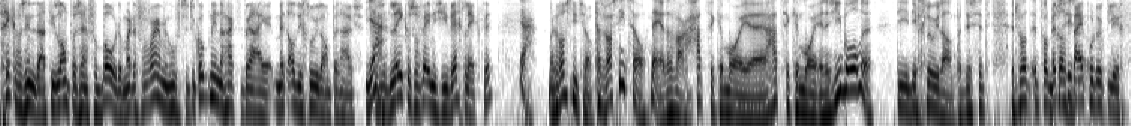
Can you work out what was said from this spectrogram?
het gekke was inderdaad, die lampen zijn verboden... maar de verwarming hoeft natuurlijk ook minder hard te draaien... met al die gloeilampen in huis. Ja. Dus het leek alsof energie weglekte, Ja, maar dat was niet zo. dat was niet zo. Nee, dat waren hartstikke mooie, hartstikke mooie energiebronnen, die, die gloeilampen. Dus het, het wordt, het wordt Met precies... bijproduct licht.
